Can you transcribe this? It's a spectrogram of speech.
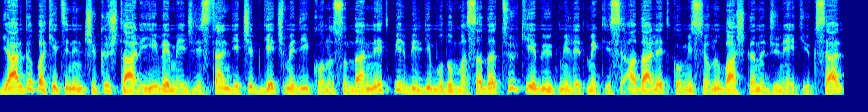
Yargı paketinin çıkış tarihi ve meclisten geçip geçmediği konusunda net bir bilgi bulunmasa da Türkiye Büyük Millet Meclisi Adalet Komisyonu Başkanı Cüneyt Yüksel,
